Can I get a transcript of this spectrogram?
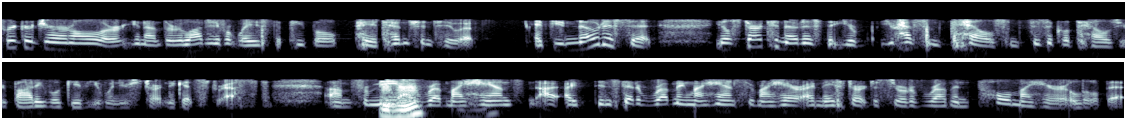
trigger journal or you know there are a lot of different ways that people pay attention to it. If you notice it, you'll start to notice that you're, you have some tells, some physical tells your body will give you when you're starting to get stressed. Um, for me, I Mhm. rub my hands. I, I, instead of rubbing my hands through my hair, I may start to sort of rub and pull my hair a little bit.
